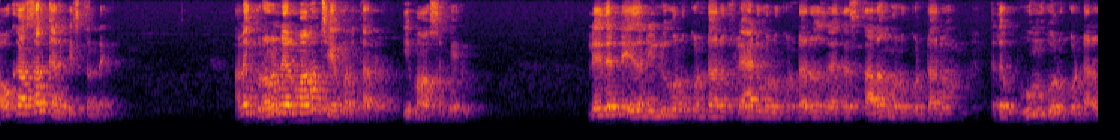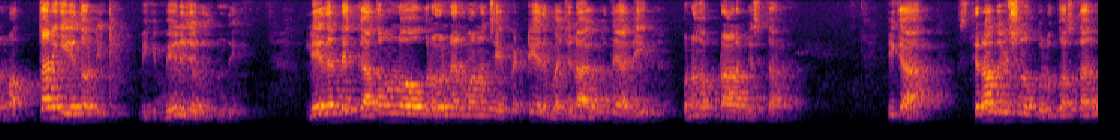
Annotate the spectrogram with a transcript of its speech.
అవకాశాలు కనిపిస్తున్నాయి. అలాగే గృహ నిర్మాణం చేపడతారు ఈ మాసం మీరు. లేదంటే ఏదైనా ఇల్లు కొనుక్కుంటారు ఫ్లాట్ కొనుక్కుంటారు లేదా స్థలం కొనుక్కుంటారు లేదా భూమి కొనుక్కుంటారు మొత్తానికి ఏదోటి మీకు మేలు జరుగుతుంది. లేదంటే గతంలో గృహ నిర్మాణం చేపట్టి అది మధ్యలో ఆగిపోతే అది పునః ప్రారంభిస్తారు. ఇక స్థిరాద విషయంలో కొలుక్కొస్తారు.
